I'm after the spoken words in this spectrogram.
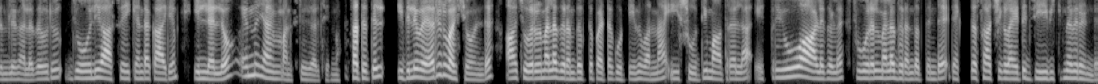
നേടിയെടുക്കുകയായിരുന്നില്ല നല്ലത്? ഒരു ജോലി ആശ്രയിക്കേണ്ട കാര്യം ഇല്ലല്ലോ എന്ന് ഞാൻ മനസ്സിൽ വിചാരിച്ചിരുന്നു. സത്യത്തിൽ ഇതിൽ വേറൊരു വശമുണ്ട് ആ ചൂരൽമല ദുരന്തത്തിൽപ്പെട്ട കുട്ടി എന്ന് പറഞ്ഞാൽ ഈ ശ്രുതി മാത്രമല്ല എത്രയോ ആളുകൾ ചൂരൽമല ദുരന്തത്തിന്റെ രക്തസാക്ഷികളായിട്ട് ജീവിക്കുന്നവരുണ്ട്.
